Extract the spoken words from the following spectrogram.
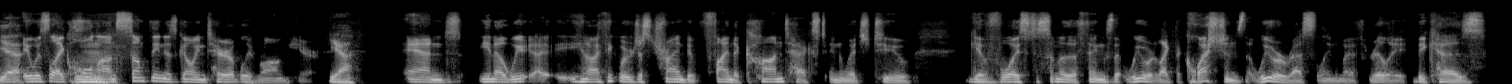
yeah, it was like, hold mm. on, something is going terribly wrong here. Yeah, and you know, we, you know, I think we we're just trying to find a context in which to give voice to some of the things that we were like the questions that we were wrestling with really because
